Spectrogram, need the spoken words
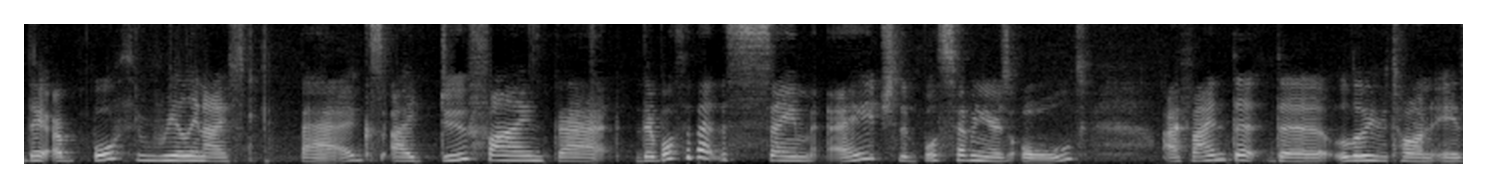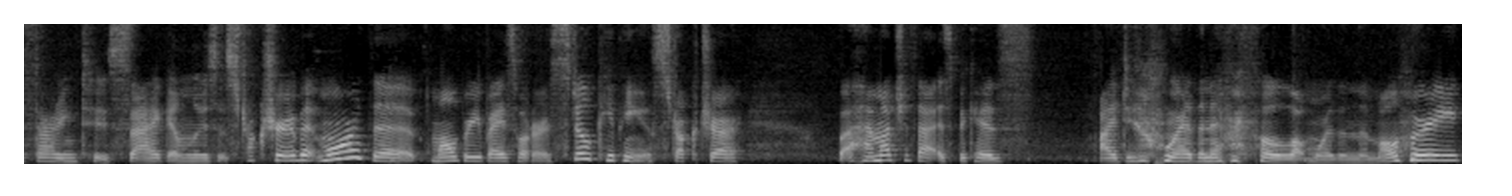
They are both really nice bags. I do find that they're both about the same age. They're both seven years old. I find that the Louis Vuitton is starting to sag and lose its structure a bit more. The Mulberry Bayswater is still keeping its structure, but how much of that is because I do wear the Neverfull a lot more than the Mulberry,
